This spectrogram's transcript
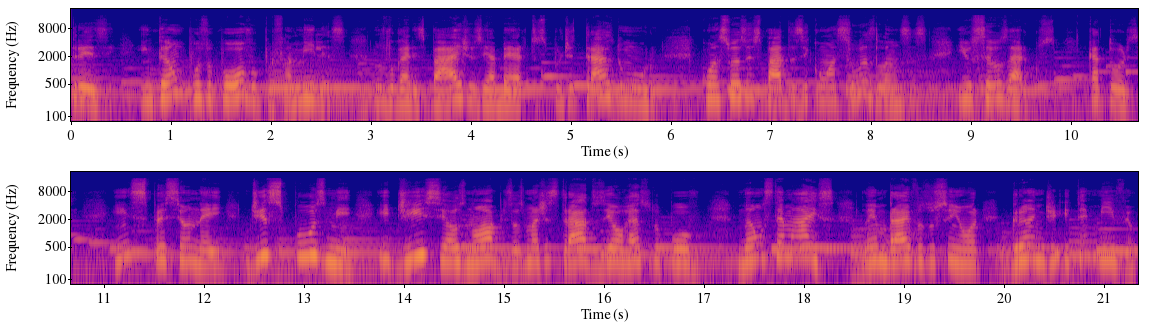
13. Então pus o povo por famílias, nos lugares baixos e abertos, por detrás do muro, com as suas espadas e com as suas lanças e os seus arcos. 14. Inspecionei, dispus-me e disse aos nobres, aos magistrados e ao resto do povo: Não os temais, lembrai-vos do Senhor, grande e temível,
